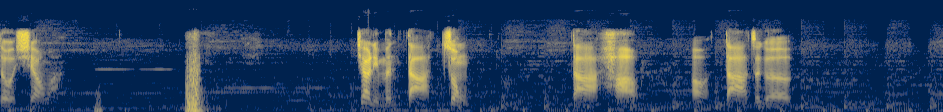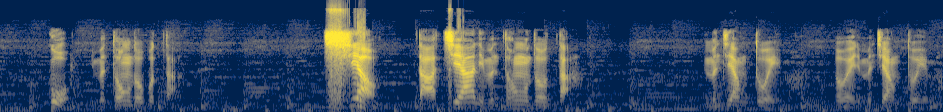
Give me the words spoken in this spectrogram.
都有效吗？叫你们打中、打好哦，打这个过，你们通通都不打。笑打加，你们通通都打。你们这样对吗？各位，你们这样对吗？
